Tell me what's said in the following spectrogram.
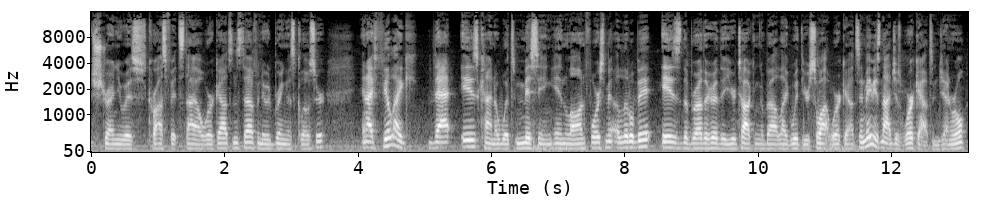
strenuous CrossFit style workouts and stuff, and it would bring us closer. And I feel like that is kind of what's missing in law enforcement a little bit is the brotherhood that you're talking about, like with your SWAT workouts. And maybe it's not just workouts in general,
